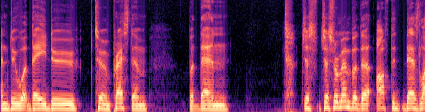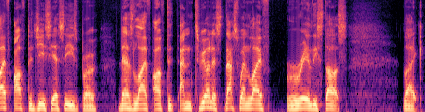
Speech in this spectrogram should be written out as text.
and do what they do to impress them. But then just just remember that after there's life after GCSEs, bro. There's life after and to be honest, that's when life really starts. Like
